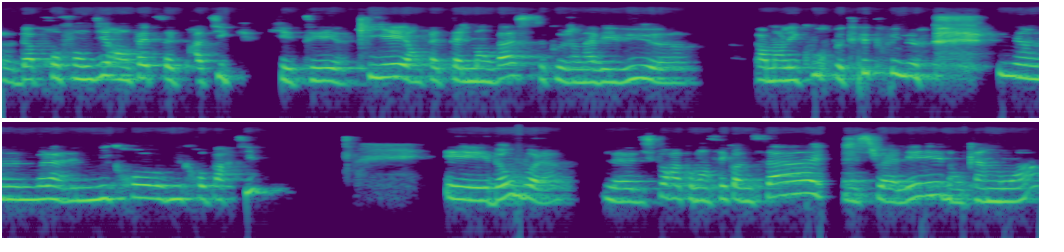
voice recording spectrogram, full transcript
euh, d'approfondir en fait cette pratique qui était, qui est en fait tellement vaste que j'en avais vu euh, pendant les cours peut-être une, une, voilà micro micro partie. Et donc voilà, l'histoire a commencé comme ça. J'y suis allée donc un mois.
